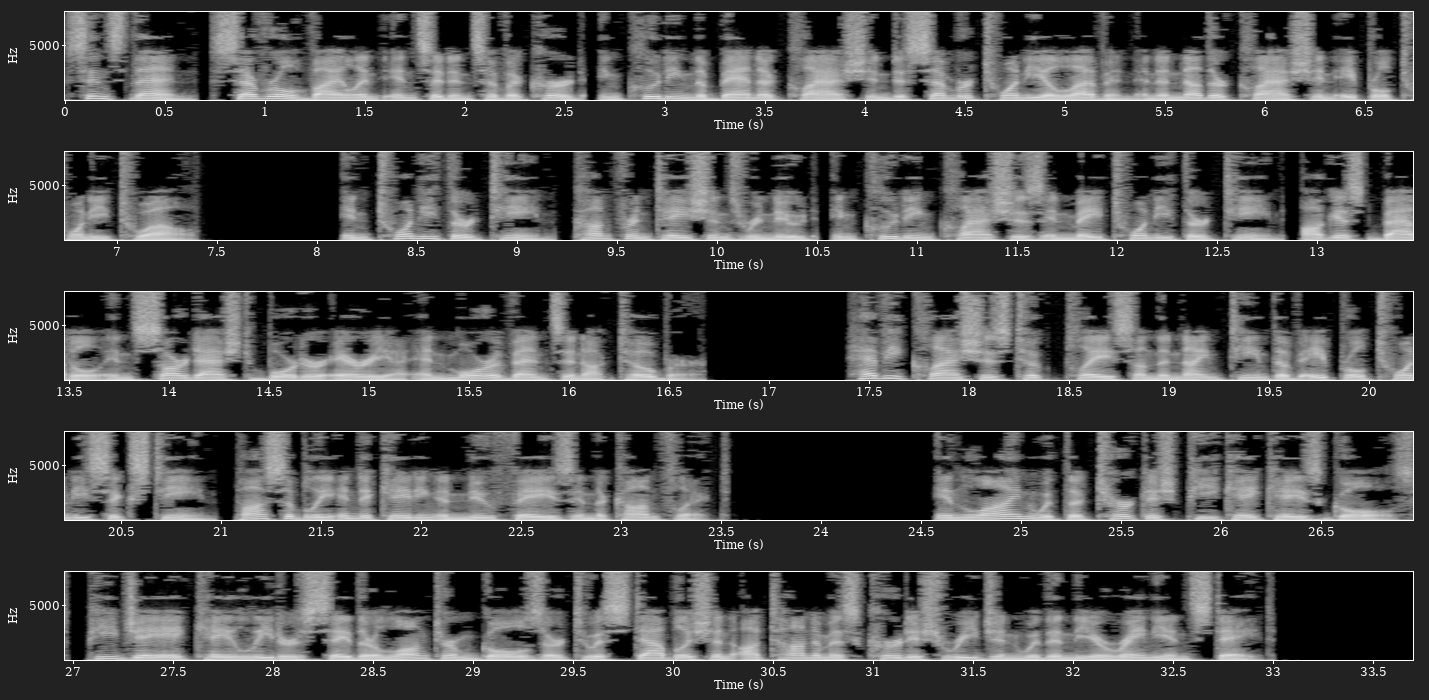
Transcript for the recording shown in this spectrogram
Since then, several violent incidents have occurred, including the Bana clash in December 2011 and another clash in April 2012. In 2013, confrontations renewed, including clashes in May 2013, August battle in Sardasht border area and more events in October. Heavy clashes took place on 19 April 2016, possibly indicating a new phase in the conflict. In line with the Turkish PKK's goals, PJAK leaders say their long-term goals are to establish an autonomous Kurdish region within the Iranian state.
